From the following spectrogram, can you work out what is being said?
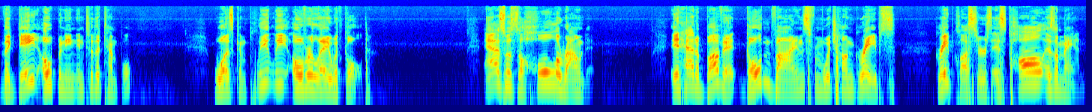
the gate opening into the temple was completely overlaid with gold, as was the whole around it. It had above it golden vines from which hung grapes, grape clusters as tall as a man.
